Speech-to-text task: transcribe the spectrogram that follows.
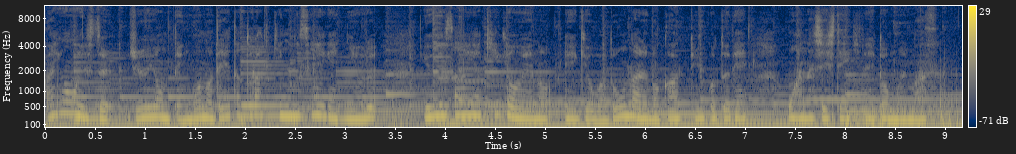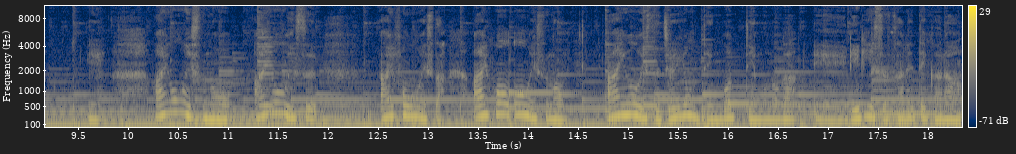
ー、iOS14.5 のデータトラッキング制限によるユーザーや企業への影響はどうなるのかということでお話ししていきたいと思います、えー、iOS の iOS iPhoneOS だ。iPhoneOS の iOS14.5 っていうものが、えー、リリースされてから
